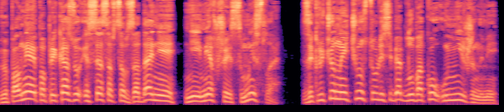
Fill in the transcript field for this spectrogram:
Выполняя по приказу эсэсовцев задание, не имевшее смысла, заключенные чувствовали себя глубоко униженными,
